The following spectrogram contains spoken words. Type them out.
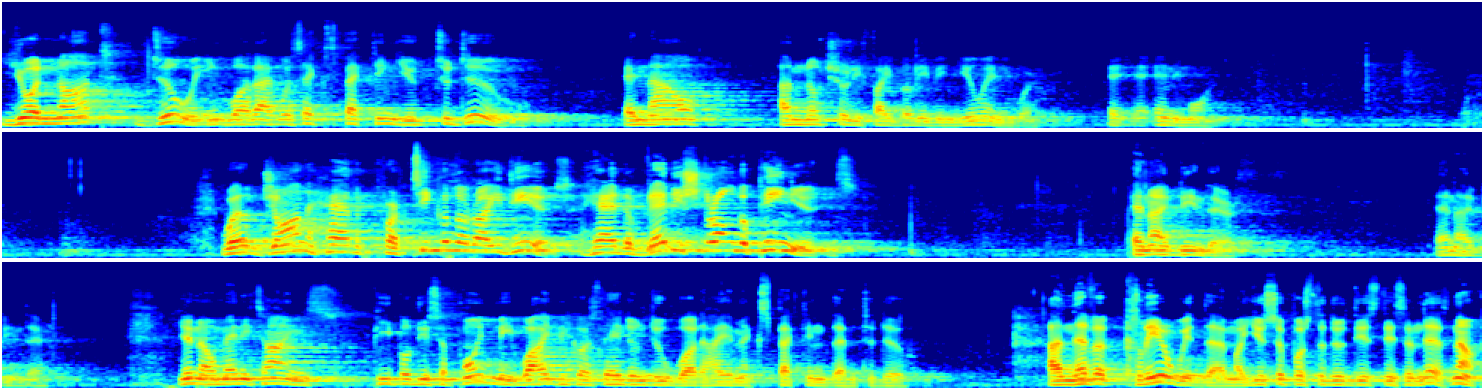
You're not doing what I was expecting you to do. And now I'm not sure if I believe in you anywhere, anymore. Well, John had particular ideas, he had very strong opinions. And I've been there. And I've been there. You know, many times people disappoint me. Why? Because they don't do what I am expecting them to do. I'm never clear with them. Are you supposed to do this, this, and this? No,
